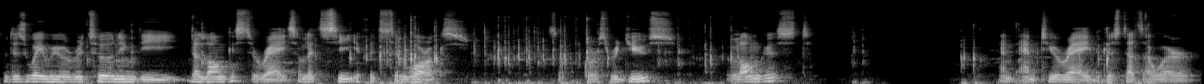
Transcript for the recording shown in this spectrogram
So this way we are returning the the longest array. So let's see if it still works. So of course reduce longest and empty array because that's our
